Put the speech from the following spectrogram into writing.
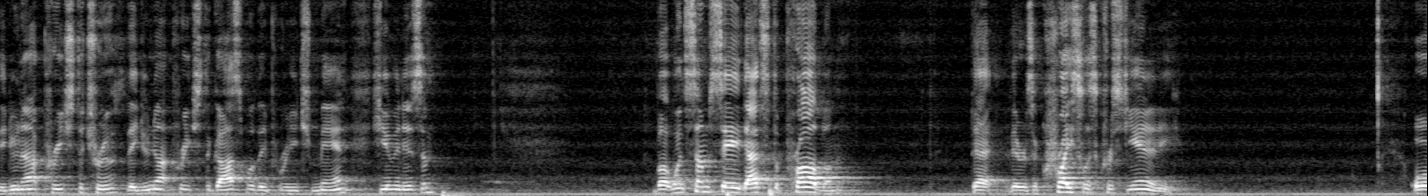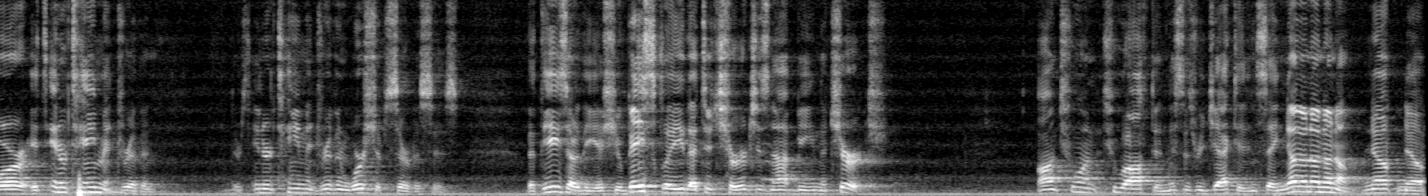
They do not preach the truth. They do not preach the gospel. They preach man, humanism. But when some say that's the problem, that there's a Christless Christianity, or it's entertainment driven. There's entertainment driven worship services. That these are the issue. Basically, that the church is not being the church. On too, on, too often, this is rejected and saying, no, no, no, no, no, no, no,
